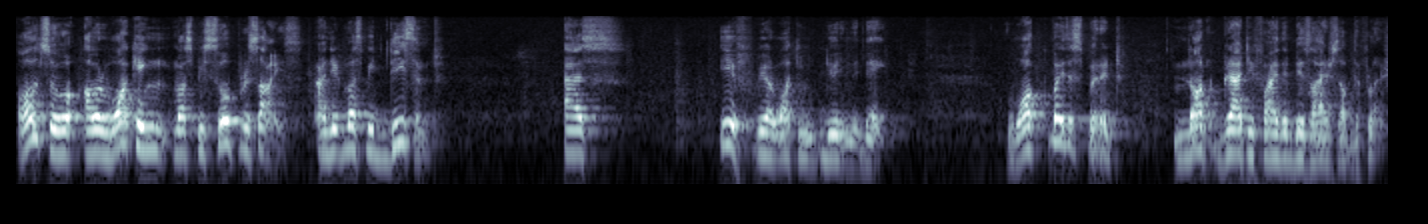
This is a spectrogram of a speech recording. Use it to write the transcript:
Also, our walking must be so precise and it must be decent as if we are walking during the day. Walk by the Spirit, not gratify the desires of the flesh.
